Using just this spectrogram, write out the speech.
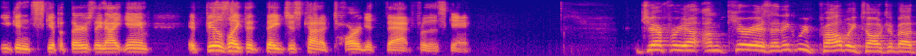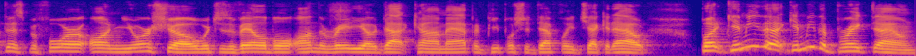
you can skip a Thursday night game. It feels like that they just kind of target that for this game. Jeffrey, I'm curious. I think we've probably talked about this before on your show, which is available on the radio.com app, and people should definitely check it out. But give me the give me the breakdown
